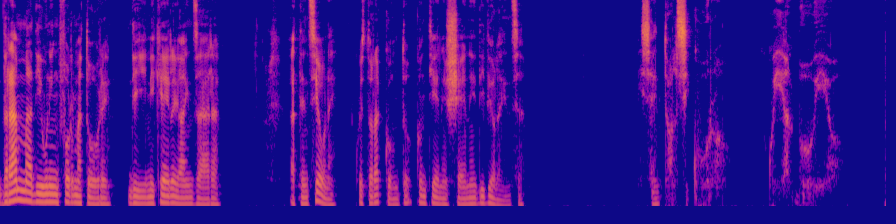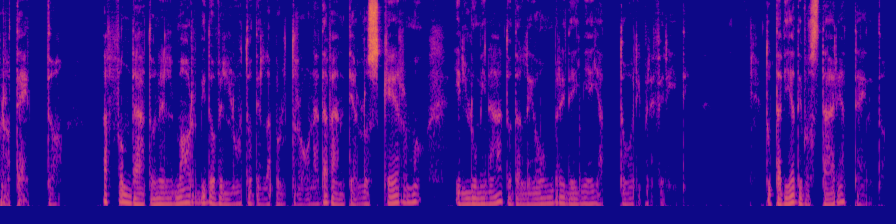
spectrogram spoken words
Dramma di un informatore di Michele Ainzara. Attenzione, questo racconto contiene scene di violenza. Mi sento al sicuro, qui al buio, protetto, affondato nel morbido velluto della poltrona davanti allo schermo illuminato dalle ombre dei miei attori preferiti. Tuttavia devo stare attento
